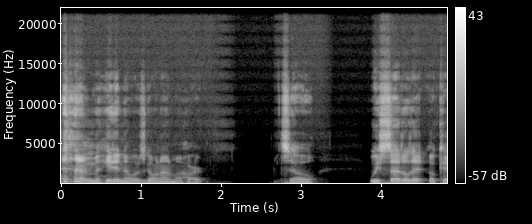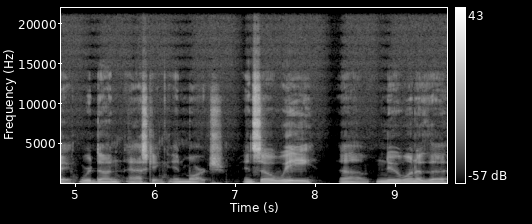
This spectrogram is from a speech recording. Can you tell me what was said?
he didn't know what was going on in my heart. So we settled it. Okay, we're done asking in March. And so we uh, knew one of the,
